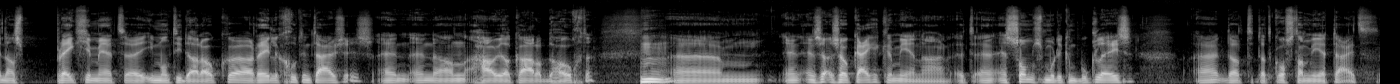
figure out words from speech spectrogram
dan spreek je met iemand die daar ook redelijk goed in thuis is. En, en dan hou je elkaar op de hoogte. Ehm, en en zo, zo kijk ik er meer naar. Het, en, en soms moet ik een boek lezen. Dat, dat kost dan meer tijd.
